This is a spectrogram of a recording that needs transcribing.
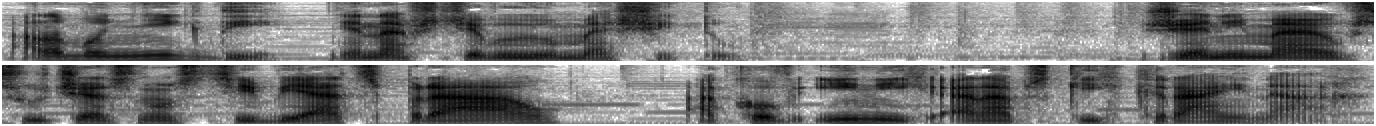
alebo nikdy nenavštevujú mešitu. Ženy majú v súčasnosti viac práv ako v iných arabských krajinách.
